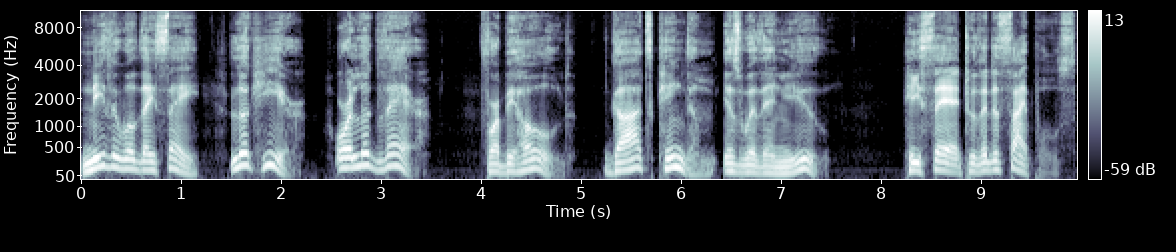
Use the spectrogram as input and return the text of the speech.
Neither will they say, Look here, or look there. For behold, God's kingdom is within you. He said to the disciples,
